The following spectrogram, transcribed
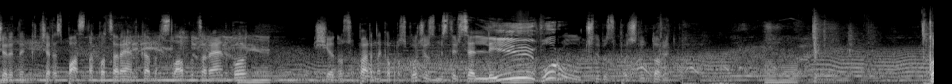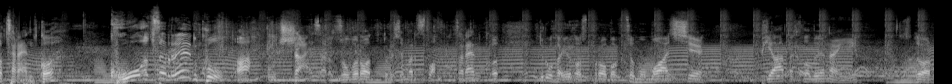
Чередник через пас на Коцаренка. Мирослав Коцаренко. Ще одного суперника проскочив, змістився ліворуч. Небезпечний ударить. Коцаренко. Коцаренко! А, влучає зараз у ворот, друзі, Мирослав Коцаренко. Друга його спроба в цьому матчі. П'ята хвилина і здор.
